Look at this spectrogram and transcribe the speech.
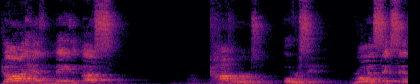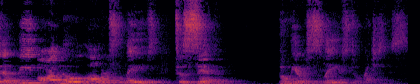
God has made us conquerors over sin. Romans 6 says that we are no longer slaves to sin, but we are slaves to righteousness.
